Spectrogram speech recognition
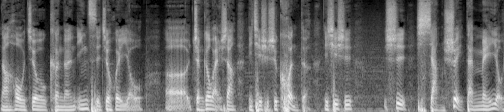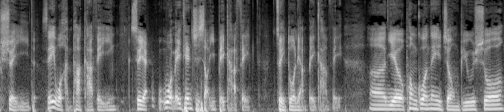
然后就可能因此就会有呃整个晚上你其实是困的，你其实。是想睡但没有睡意的，所以我很怕咖啡因。虽然我每天至少一杯咖啡，最多两杯咖啡。呃，也有碰过那种，比如说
